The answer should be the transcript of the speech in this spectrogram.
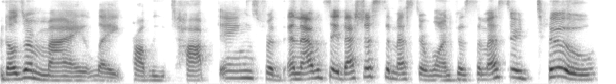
those are my like probably top things for, and I would say that's just semester one because semester two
